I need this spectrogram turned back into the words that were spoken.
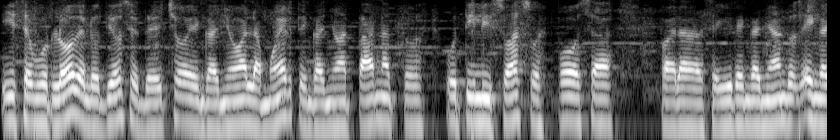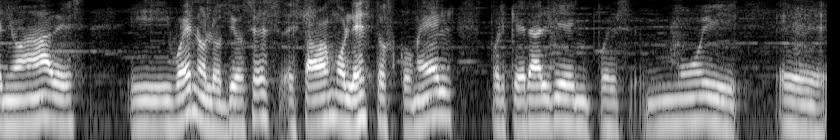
y se burló de los dioses, de hecho engañó a la muerte, engañó a Tánatos, utilizó a su esposa, para seguir engañando, engañó a Hades. Y bueno, los dioses estaban molestos con él porque era alguien pues muy eh,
